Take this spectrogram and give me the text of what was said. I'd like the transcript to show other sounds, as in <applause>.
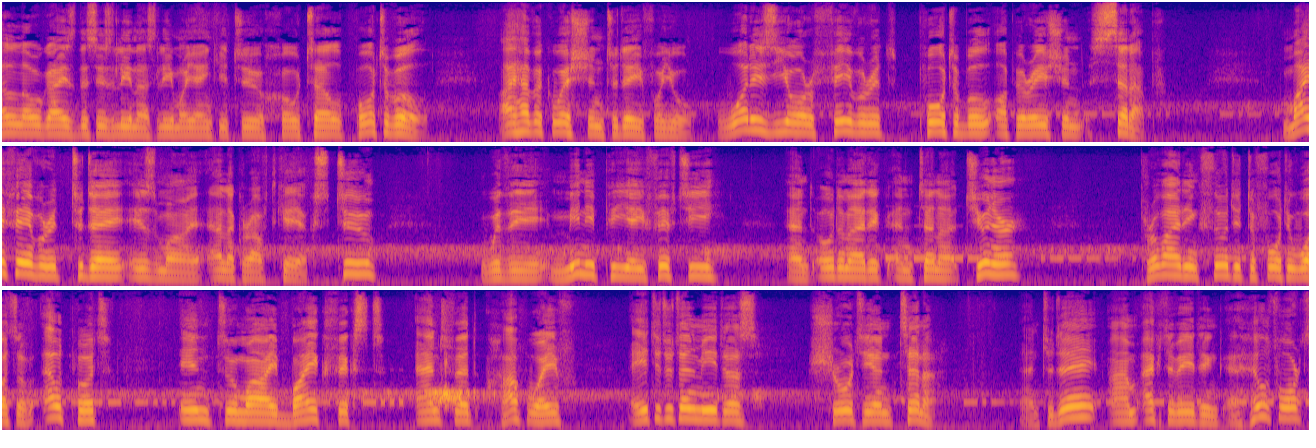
Hello guys, this is Linas Lima Yankee 2 Hotel Portable. I have a question today for you. What is your favorite portable operation setup? My favorite today is my Elecraft KX2 with the mini PA50 and automatic antenna tuner providing 30 to 40 watts of output into my bike fixed end-fed half wave 80 to 10 meters shorty antenna. And today I'm activating a Hillfort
